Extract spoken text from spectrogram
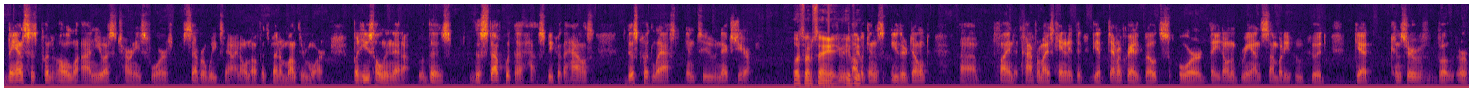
Vance has put a hold on U.S. attorneys for several weeks now. I don't know if it's been a month or more, but he's holding that up. The the stuff with the Speaker of the House, this could last into next year. Well, that's what I'm saying. The If Republicans either don't uh, find a compromise candidate that could get Democratic votes, or they don't agree on somebody who could get conservative vote, or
